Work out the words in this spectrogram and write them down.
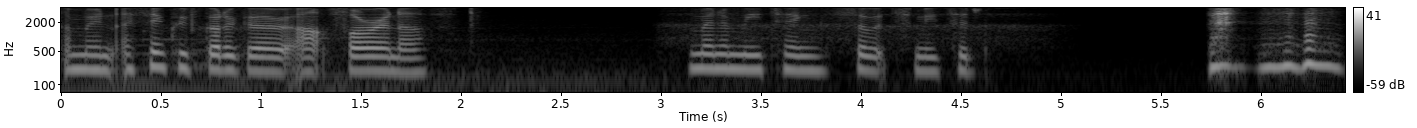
I mean, I think we've got to go out far enough. I'm in a meeting, so it's muted.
